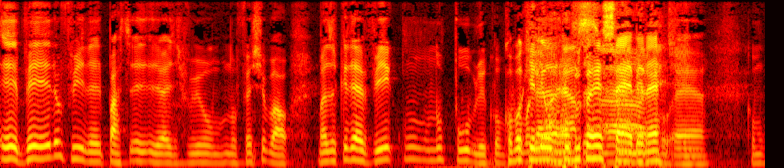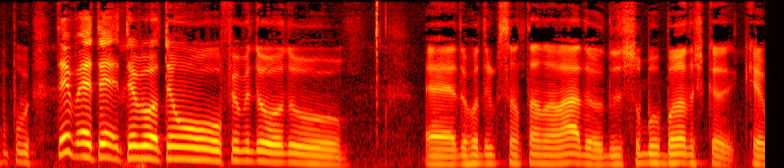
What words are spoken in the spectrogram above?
ele- ver ele eu vi, né? Ele part- ele- a gente viu no festival, mas eu queria ver com, no público. Como a que ele- o público recebe, né? É, como público. Teve, é, tem, teve, o- tem um filme do do, é, do Rodrigo Santana lá, do- dos suburbanos, que, que,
